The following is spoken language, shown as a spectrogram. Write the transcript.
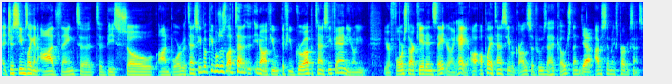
it just seems like an odd thing to to be so on board with Tennessee, but people just love Tennessee. You know, if you if you grew up a Tennessee fan, you know you you're a four star kid in state. You're like, hey, I'll, I'll play at Tennessee regardless of who's the head coach. Then Yeah. obviously it makes perfect sense.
